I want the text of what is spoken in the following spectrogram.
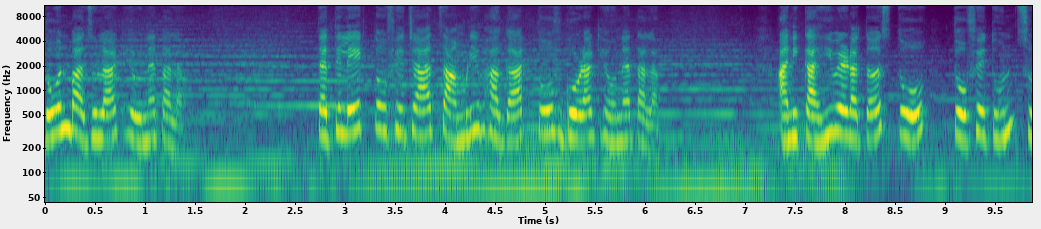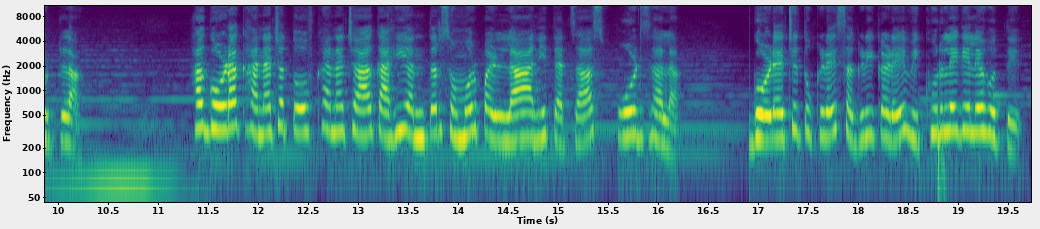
दोन बाजूला ठेवण्यात आला. त्यातील एक तोफेच्या चांबडी भागात तोफ गोळा ठेवण्यात आला. आणि काही वेळातच तो तोफेतून सुटला. हा गोळा खानाच्या तोफखानाच्या काही अंतर समोर पडला आणि त्याचा स्फोट झाला. गोड्याचे तुकडे सगळीकडे विखुरले गेले होते.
